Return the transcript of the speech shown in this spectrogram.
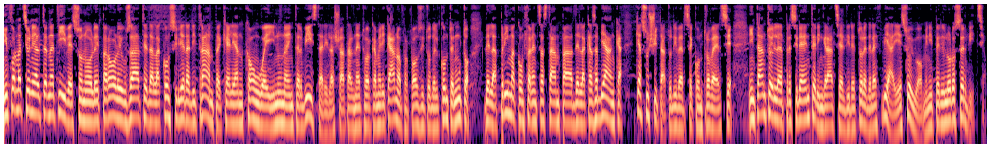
Informazioni alternative sono le parole usate dalla consigliera di Trump, Kellyanne Conway, in una intervista rilasciata al network americano a proposito del contenuto della prima conferenza stampa della Casa Bianca, che ha suscitato diverse controversie. Intanto il Presidente ringrazia il direttore dell'FBI e i suoi uomini per il loro servizio.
